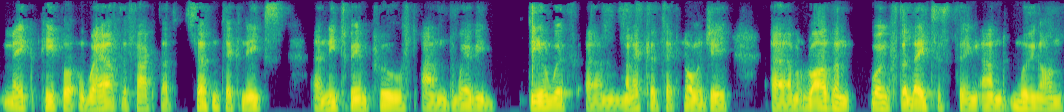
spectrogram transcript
make people aware of the fact that certain techniques uh, need to be improved and the way we deal with um, molecular technology um, rather than going for the latest thing and moving on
